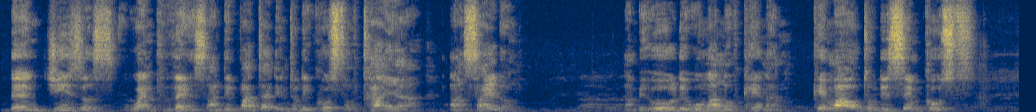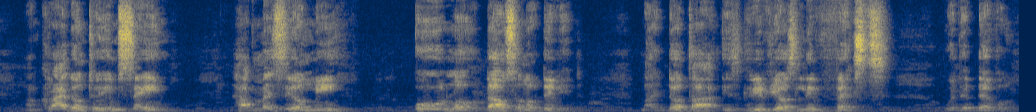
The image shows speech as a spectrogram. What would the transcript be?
Then Jesus went thence and departed into the coast of Tyre and Sidon. And behold, a woman of Canaan came out of the same coast and cried unto him, saying, Have mercy on me, O Lord, thou son of David. My daughter is grievously vexed with the devil.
